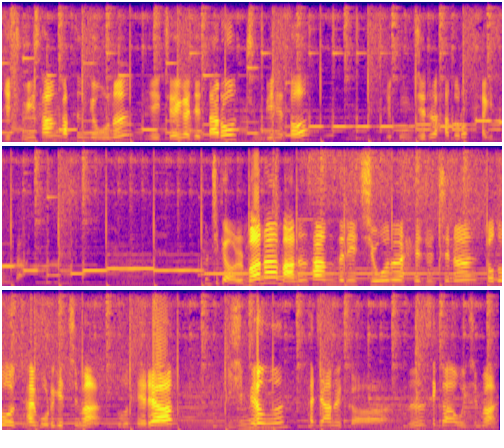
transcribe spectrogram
이제 주의사항 같은 경우는 이제 저희가 이제 따로 준비해서 이제 공지를 하도록 하겠습니다. 솔직히 얼마나 많은 사람들이 지원을 해줄지는 저도 잘 모르겠지만 또 대략 20명은 하지 않을까는 생각하고 있지만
